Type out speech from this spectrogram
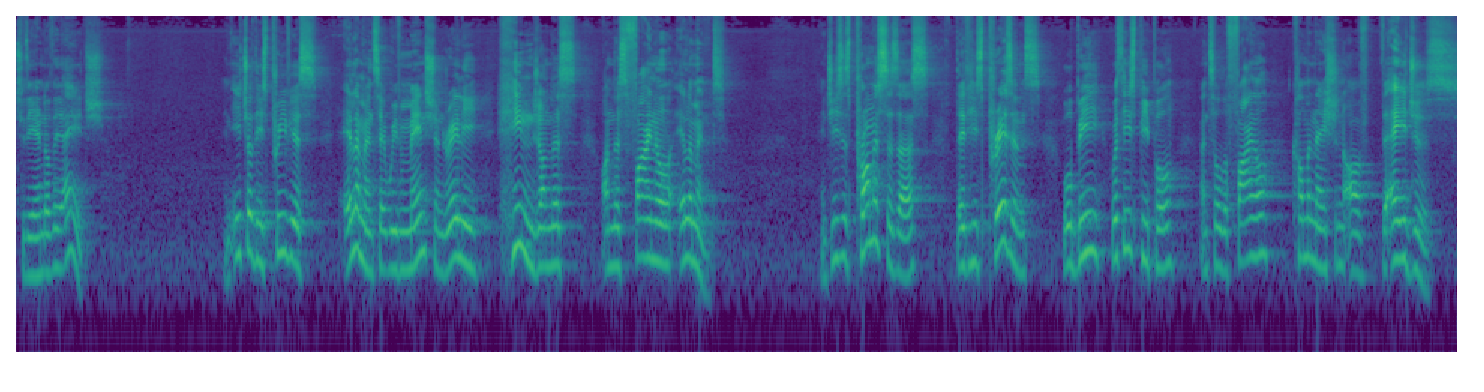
to the end of the age. And each of these previous elements that we've mentioned really hinge on this, on this final element. And Jesus promises us that his presence will be with his people until the final culmination of the ages.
